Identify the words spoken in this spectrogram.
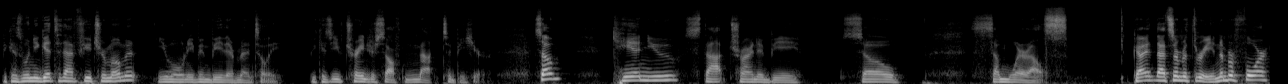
Because when you get to that future moment, you won't even be there mentally because you've trained yourself not to be here. So, can you stop trying to be so somewhere else? Okay, that's number three. And number four,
